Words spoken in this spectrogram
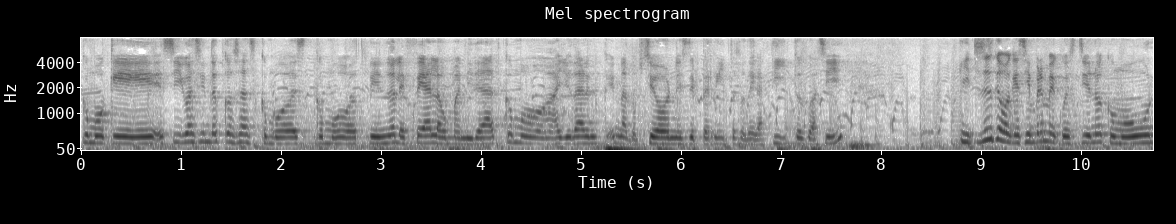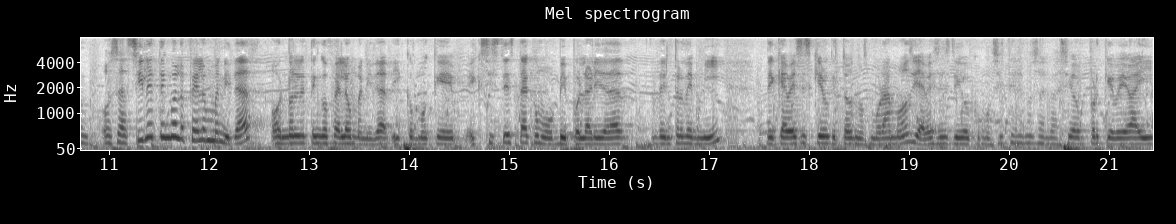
como que sigo haciendo cosas como, como teniéndole fe a la humanidad, como ayudar en adopciones de perritos o de gatitos o así. Y entonces como que siempre me cuestiono como un, o sea, ¿sí le tengo la fe a la humanidad o no le tengo fe a la humanidad? Y como que existe esta como bipolaridad dentro de mí, de que a veces quiero que todos nos moramos y a veces digo como sí tenemos salvación porque veo ahí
